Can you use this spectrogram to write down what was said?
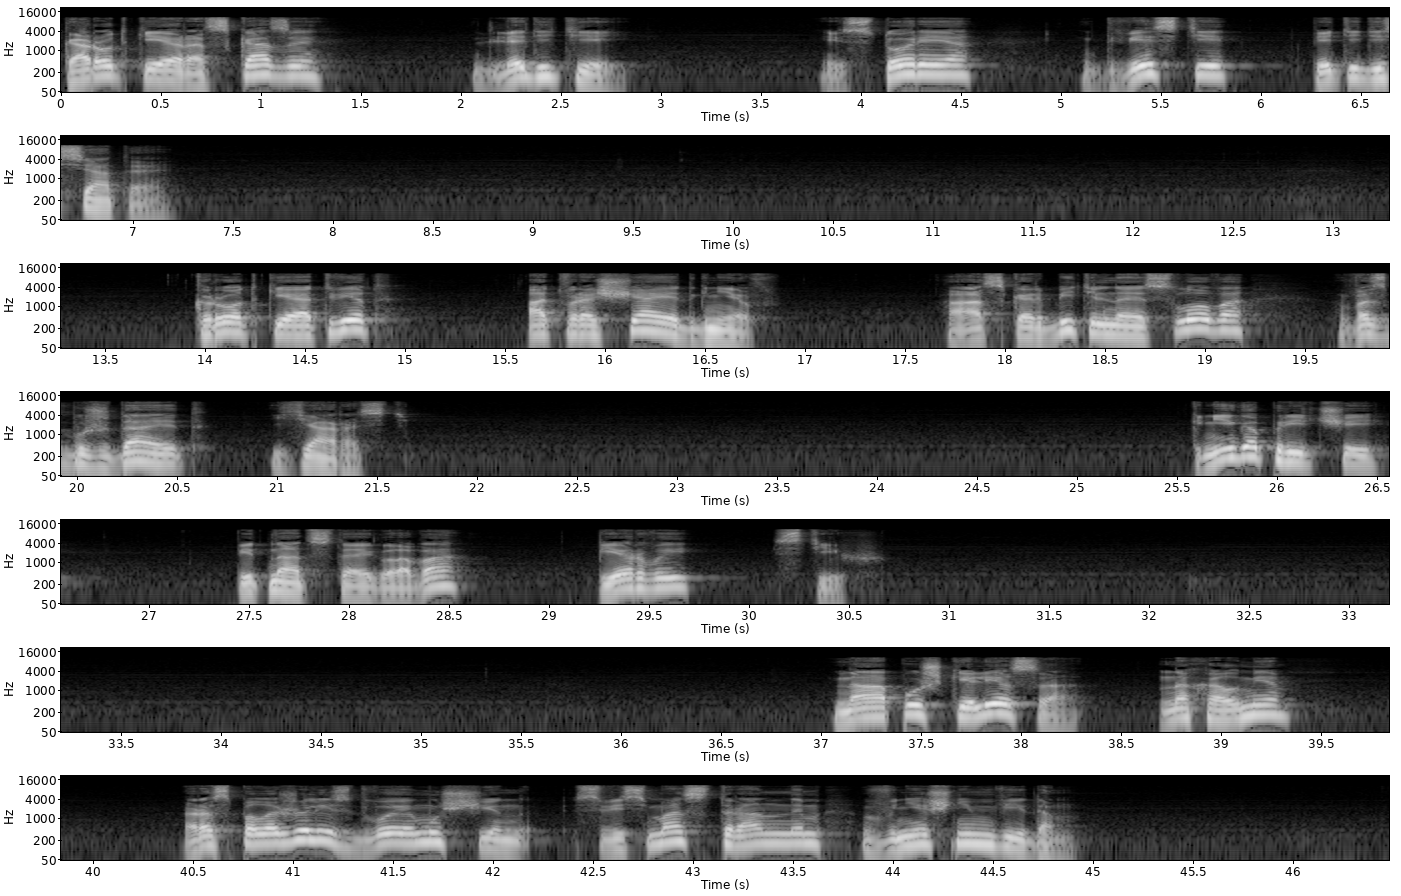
Короткие рассказы для детей. История 250. Кроткий ответ отвращает гнев, а оскорбительное слово возбуждает ярость. Книга притчей, 15 глава, 1 стих. На опушке леса, на холме, расположились двое мужчин с весьма странным внешним видом.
